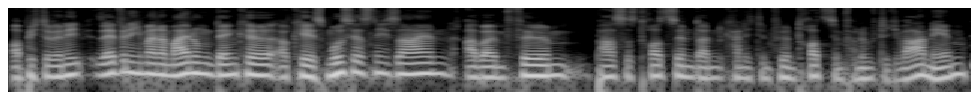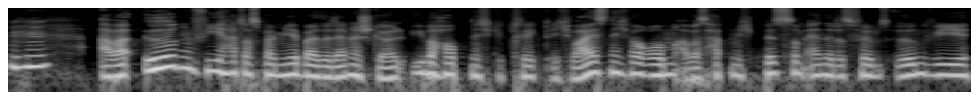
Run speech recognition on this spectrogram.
ob ich, wenn ich, selbst wenn ich meiner Meinung denke, okay, es muss jetzt nicht sein, aber im Film passt es trotzdem, dann kann ich den Film trotzdem vernünftig wahrnehmen. Mhm. Aber irgendwie hat das bei mir bei The Danish Girl überhaupt nicht geklickt. Ich weiß nicht warum, aber es hat mich bis zum Ende des Films irgendwie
